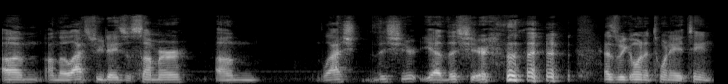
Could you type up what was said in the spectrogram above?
um, on the last few days of summer. Um, last this year, yeah, this year, as we go into 2018.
